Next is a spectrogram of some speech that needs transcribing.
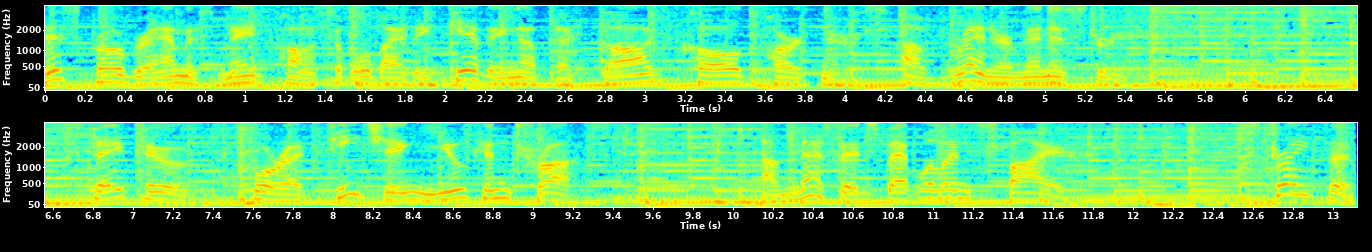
This program is made possible by the giving of the God called partners of Renner Ministries. Stay tuned for a teaching you can trust, a message that will inspire, strengthen,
